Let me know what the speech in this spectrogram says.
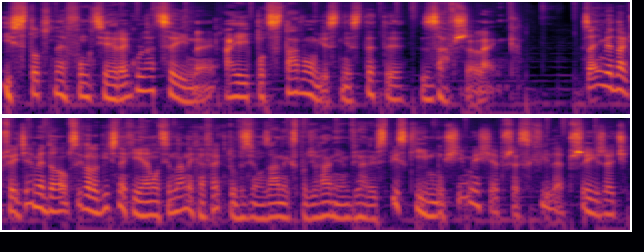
istotne funkcje regulacyjne, a jej podstawą jest niestety zawsze lęk. Zanim jednak przejdziemy do psychologicznych i emocjonalnych efektów związanych z podzielaniem wiary w spiski, musimy się przez chwilę przyjrzeć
